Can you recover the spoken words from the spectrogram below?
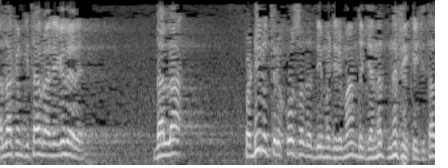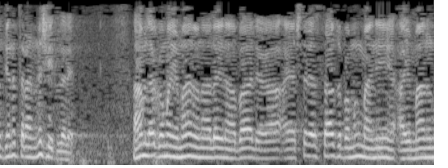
الله کوم کتاب را لګل دی دا الله په ډیرو طریقو سره د مجرمان د جنت نفي کوي چې تاسو جنت را نشئ تللی ام لکم ایمانون علینا بالغا ایشتر استاسو په موږ باندې ایمانون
